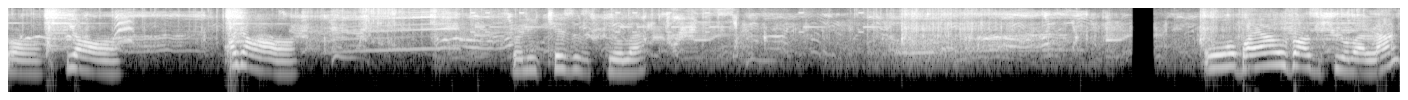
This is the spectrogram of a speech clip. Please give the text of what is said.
Ya. Ya. Aya. Şöyle ilk kez zıplıyorlar. Oo bayağı uzağa zıplıyorlar lan.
